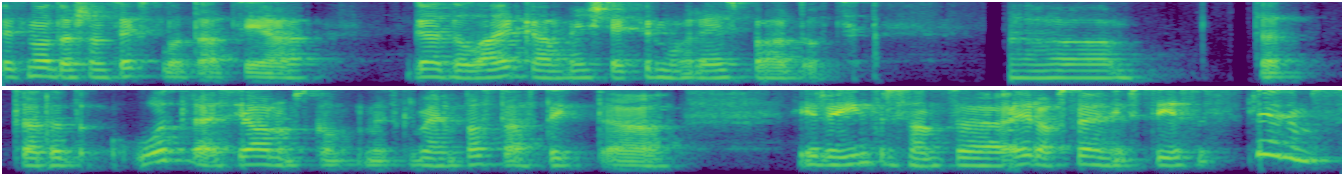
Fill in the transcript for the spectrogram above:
pēc nodošanas eksploatācijā gada laikā viņš tiek pirmo reizi pārdots. Tad, tātad otrais jaunums, ko mēs gribējām pastāstīt, ir interesants Eiropas Savienības tiesas spriedums,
